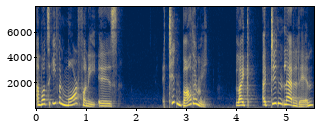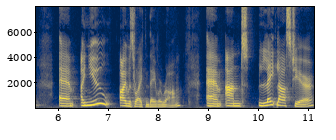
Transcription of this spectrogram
and what's even more funny is it didn't bother me. Like I didn't let it in. Um, I knew I was right and they were wrong. Um, and late last year,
